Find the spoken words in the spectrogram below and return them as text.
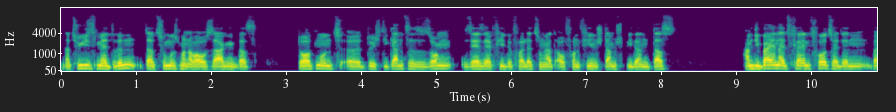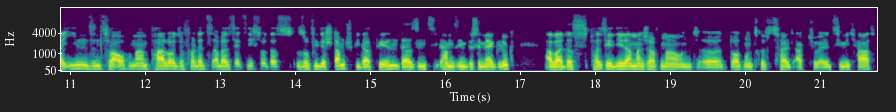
natürlich ist mehr drin. Dazu muss man aber auch sagen, dass Dortmund äh, durch die ganze Saison sehr, sehr viele Verletzungen hat, auch von vielen Stammspielern. Das haben die Bayern als kleinen Vorteil, denn bei ihnen sind zwar auch immer ein paar Leute verletzt, aber es ist jetzt nicht so, dass so viele Stammspieler fehlen. Da sind haben sie ein bisschen mehr Glück. Aber das passiert jeder Mannschaft mal und äh, Dortmund trifft es halt aktuell ziemlich hart.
